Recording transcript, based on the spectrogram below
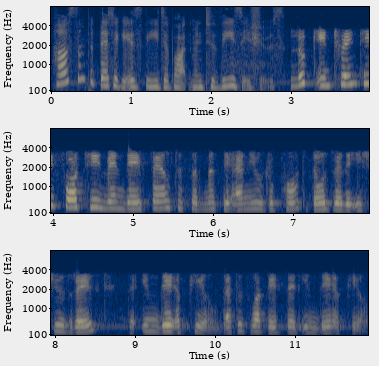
How sympathetic is the department to these issues? Look, in 2014, when they failed to submit the annual report, those were the issues raised in their appeal. That is what they said in their appeal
